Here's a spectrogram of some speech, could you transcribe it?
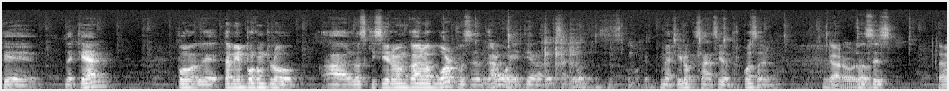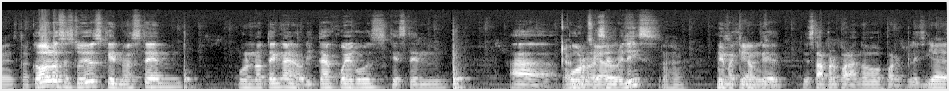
que le quedan, porque también, por ejemplo, a los que hicieron God of War, pues el ya tiene rato que salió, entonces como que me imagino que están haciendo otra cosa, ¿no? Entonces, también está todos los estudios que no estén, o no tengan ahorita juegos que estén ah, por hacer release, Ajá. me Ni imagino que están preparando para el Play 5. Ya,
